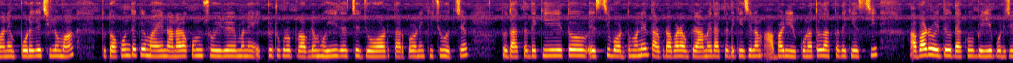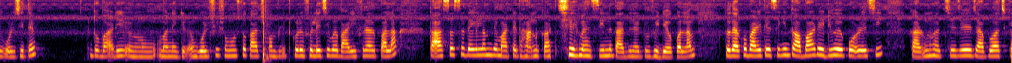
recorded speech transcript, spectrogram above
মানে পড়ে গেছিল মা। তো তখন থেকে মায়ের নানা রকম শরীরে মানে একটু একটু করে প্রবলেম হয়েই যাচ্ছে, জ্বর, তারপর অনেক কিছু হচ্ছে। তো ডাক্তার দেখিয়ে তো এসছি বর্ধমানে, তারপর আবার গ্রামে ডাক্তার দেখিয়েছিলাম, আবার ইরকোনাতেও ডাক্তার দেখিয়ে এসেছি, আবার ওইতেও দেখো বেরিয়ে পড়েছি গলসিতে। তো বাড়ির মানে গলসি সমস্ত কাজ কমপ্লিট করে ফেলেছি, এবার বাড়ি ফেরার পালা। তো আস্তে আস্তে দেখলাম যে মাঠে ধান কাটছে মেশিনে তার জন্য একটু ভিডিও করলাম। তো দেখো বাড়িতে এসে কিন্তু আবার রেডি হয়ে পড়েছি। কারণ হচ্ছে যে, যাব আজকে,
